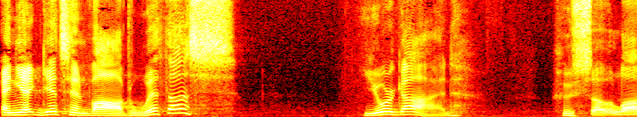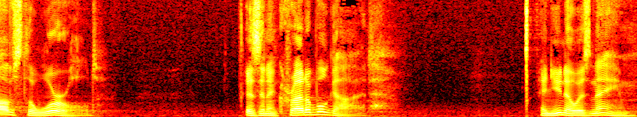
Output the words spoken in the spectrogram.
and yet gets involved with us, your God, who so loves the world, is an incredible God. And you know his name.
